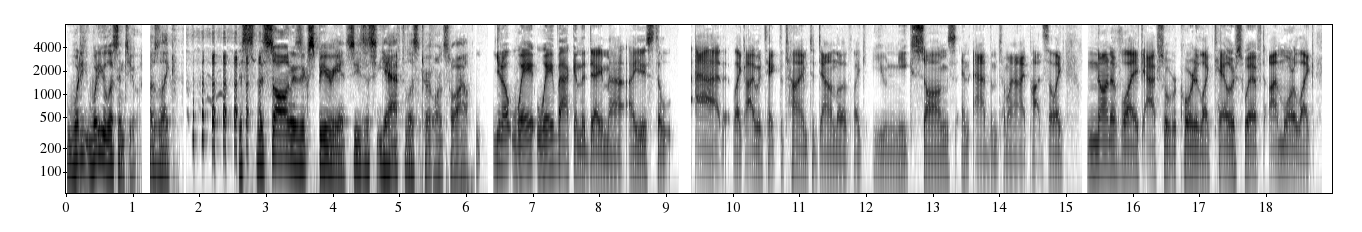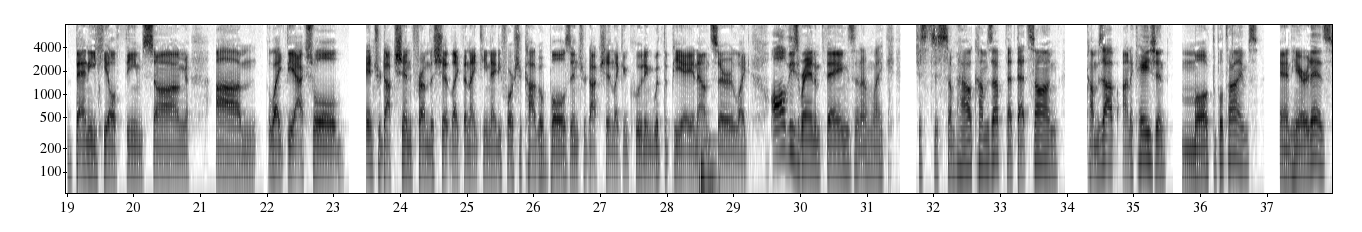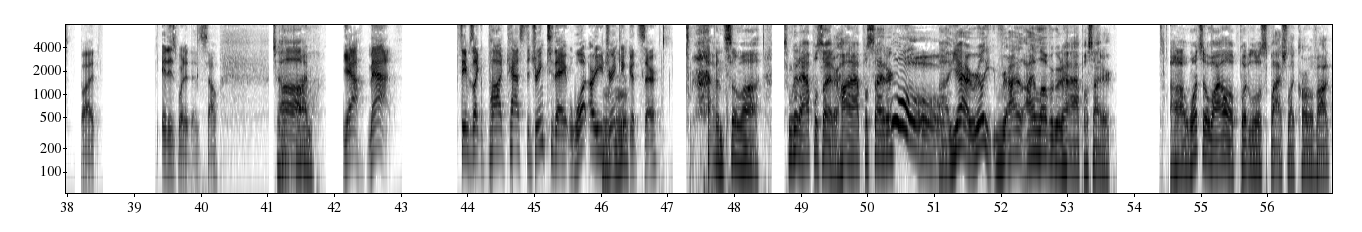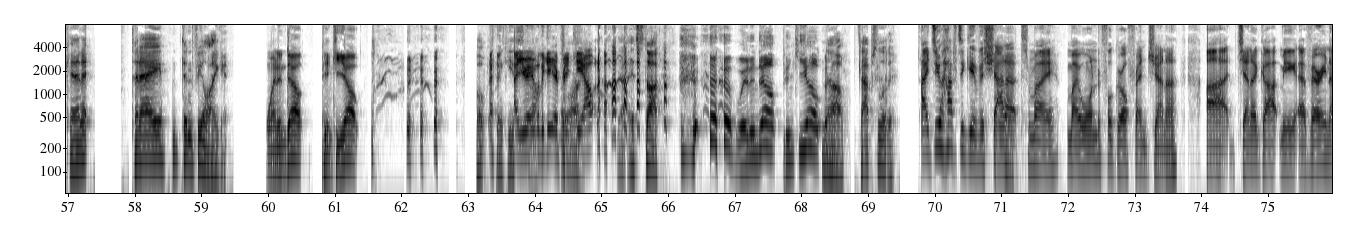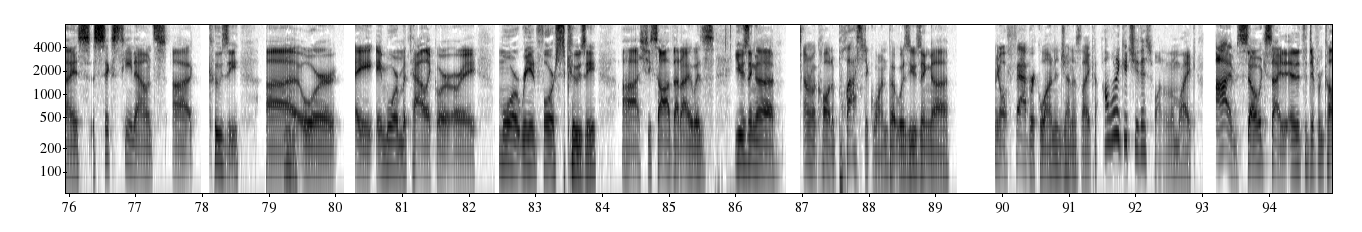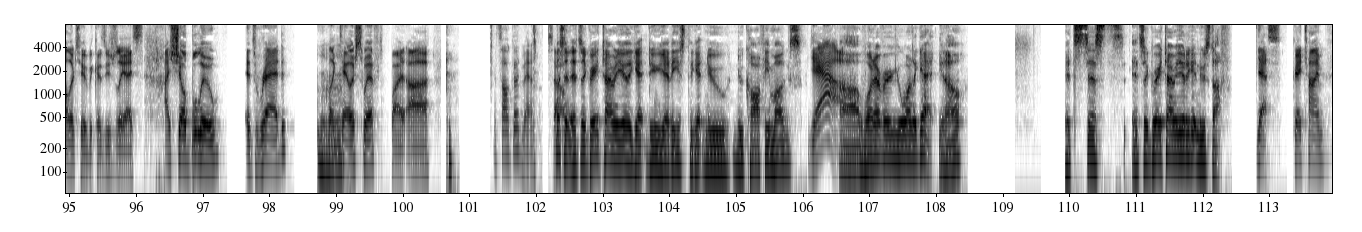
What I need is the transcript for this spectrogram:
"What do you, What do you listen to?" I was like, "This this song is experience. You just you have to listen to it once in a while." you know, way way back in the day, Matt, I used to add like I would take the time to download like unique songs and add them to my iPod. So like none of like actual recorded like Taylor Swift. I'm more like Benny Hill theme song, um, like the actual introduction from the shit like the 1994 Chicago Bulls introduction, like including with the PA announcer, like all these random things, and I'm like, just just somehow comes up that that song comes up on occasion multiple times, and here it is. But it is what it is. So It's out of Oh, time. yeah, Matt. Seems like a podcast to drink today. What are you Mhm. drinking, good sir? Having some uh some good apple cider, hot apple cider. Ooh. Uh, yeah, really, I, I love a good apple cider. Uh, once in a while, I'll put a little splash like caramel vodka in it. Today, didn't feel like it. when in doubt, pinky out. Oh, pinky. Are you able to get your pinky out? Yeah, it's stuck. when in doubt, pinky out. No, absolutely. I do have to give a shout out to my my wonderful girlfriend Jenna. Uh, Jenna got me a very nice 16 ounce uh, koozie, uh, or a a more metallic or, or a more reinforced koozie. Uh, she saw that I was using a I don't want to call it a plastic one, but was using a you know a fabric one, and Jenna's like, I want to get you this one, and I'm like, I'm so excited, and it's a different color too because usually I, I show blue, it's red like Mhm. Taylor Swift, but uh, it's all good, man. So Listen, it's a great time of year to get new Yetis, to get new new coffee mugs, yeah, uh, whatever you want to get. You know, it's just it's a great time of year to get new stuff. yes, great time.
